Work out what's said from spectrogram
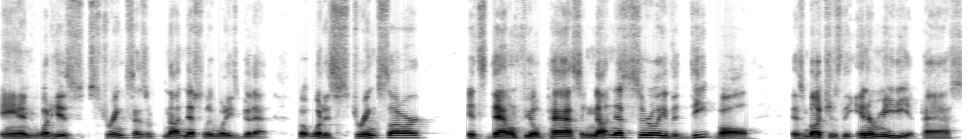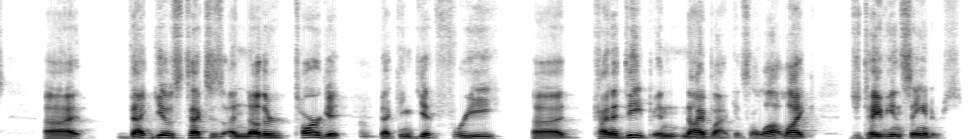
and what his strengths as a, not necessarily what he's good at, but what his strengths are. It's downfield passing, not necessarily the deep ball as much as the intermediate pass uh, that gives Texas another target that can get free uh, kind of deep in Niblack. It's a lot like Ja'Tavion Sanders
